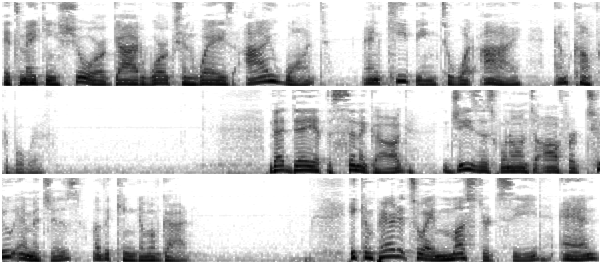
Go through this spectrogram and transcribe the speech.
It's making sure God works in ways I want and keeping to what I am comfortable with. That day at the synagogue, Jesus went on to offer two images of the kingdom of God. He compared it to a mustard seed and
